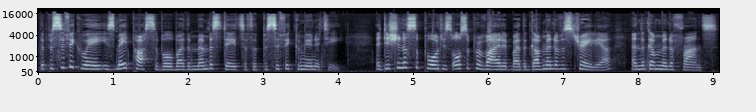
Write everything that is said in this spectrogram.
The Pacific Way is made possible by the member states of the Pacific Community. Additional support is also provided by the Government of Australia and the Government of France.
